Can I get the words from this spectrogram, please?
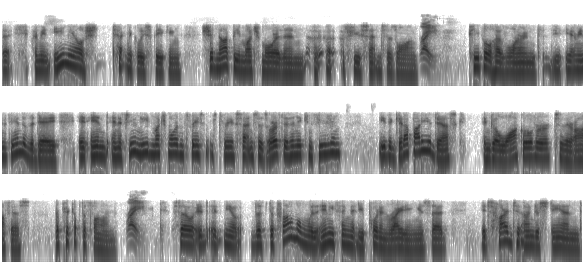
I mean, email, sh- technically speaking, should not be much more than a, a few sentences long. Right. People have learned. I mean, at the end of the day, and and if you need much more than three three sentences, or if there's any confusion, either get up out of your desk and go walk over to their office, or pick up the phone. Right. So it, it you know the the problem with anything that you put in writing is that it's hard to understand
